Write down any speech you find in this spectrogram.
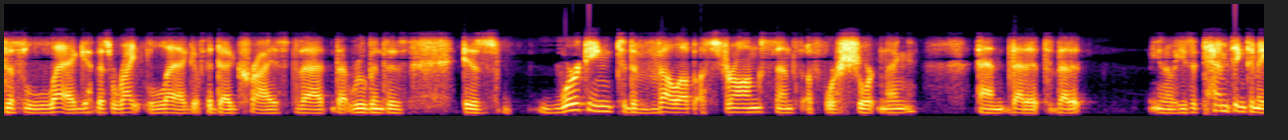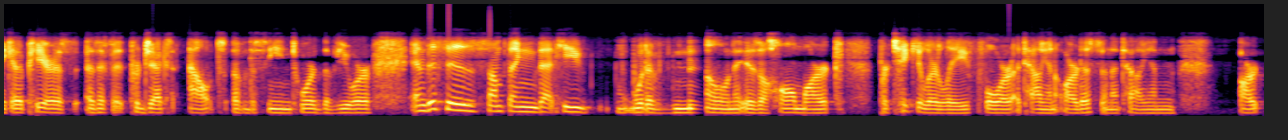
this leg, this right leg of the dead Christ that that Rubens is is working to develop a strong sense of foreshortening, and that it that it you know he's attempting to make it appear as, as if it projects out of the scene toward the viewer. And this is something that he would have known is a hallmark particularly for italian artists and italian art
